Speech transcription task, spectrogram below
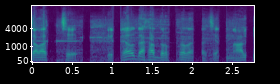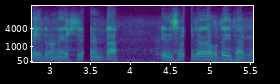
চালাচ্ছে, এটাও দেখার দরকার আছে। নাহলে এই ধরনের অ্যাক্সিডেন্টটা এই সব জায়গায় হতেই থাকে।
